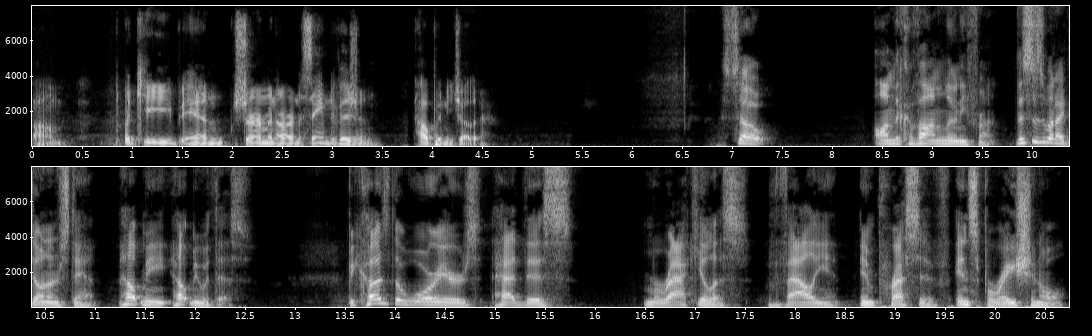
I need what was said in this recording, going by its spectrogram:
Um, Aqib and Sherman are in the same division, helping each other. So, on the Kevon Looney front, this is what I don't understand. Help me, help me with this. Because the Warriors had this miraculous, valiant, impressive, inspirational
